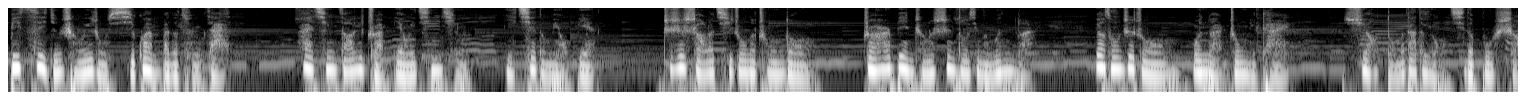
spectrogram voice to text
彼此已经成为一种习惯般的存在，爱情早已转变为亲情，一切都没有变，只是少了其中的冲动，转而变成了渗透性的温暖。要从这种温暖中离开，需要多么大的勇气的不舍。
